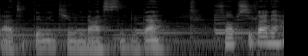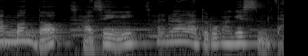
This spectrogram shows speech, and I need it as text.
낮을 때는 기온이 낮습니다. 수업 시간에 한 번 더 자세히 설명하도록 하겠습니다.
